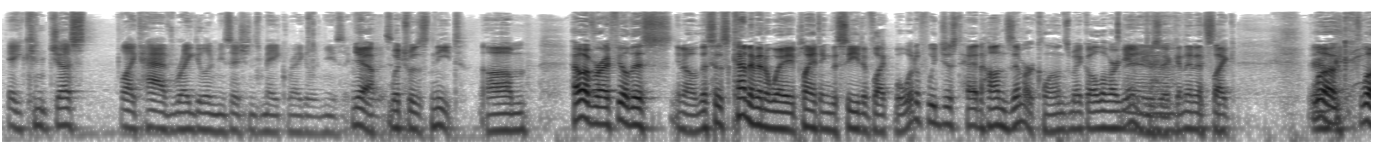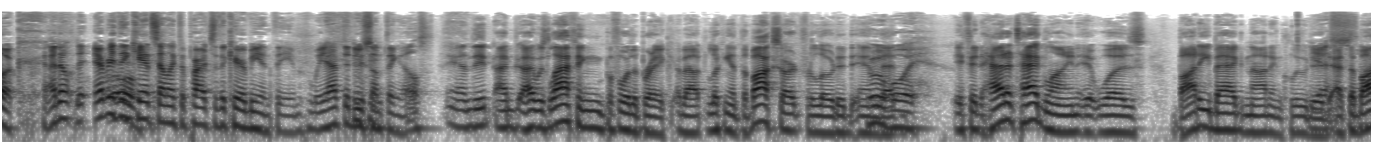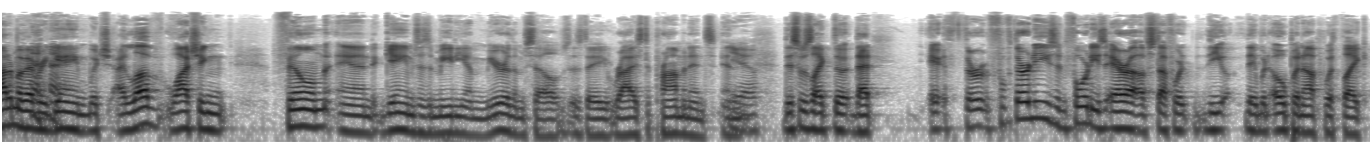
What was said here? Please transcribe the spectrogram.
yeah, you can just like have regular musicians make regular music. Yeah, which game. was neat. Um, however, I feel this, you know, this is kind of in a way planting the seed of like, well, what if we just had Hans Zimmer clones make all of our game Yeah. music, and then it's like, look, look, I don't. Everything Oh. can't sound like the Pirates of the Caribbean theme. We have to do something else. And the, I, I was laughing before the break about looking at the box art for Loaded, and Oh, that boy. if it had a tagline, it was "body bag not included" Yes. at the bottom of every game. Which I love watching film and games as a medium mirror themselves as they rise to prominence. And Yeah. this was like the that 30s and 40s era of stuff where the they would open up with like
